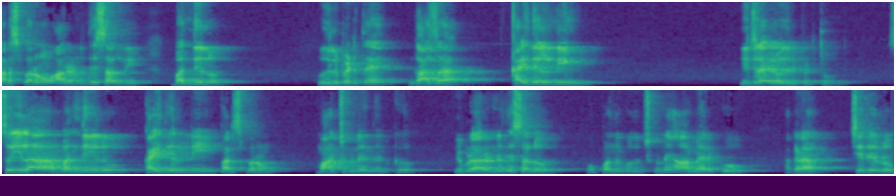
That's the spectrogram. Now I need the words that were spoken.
పరస్పరం ఆ రెండు దేశాలని బందీలు వదిలిపెడితే గాజా ఖైదీలని ఇజ్రాయెల్ వదిలిపెడుతూ ఉంది సో ఇలా బందీలు ఖైదీలని పరస్పరం మార్చుకునేందుకు ఇప్పుడు ఆ రెండు దేశాలు ఒప్పందం కుదుర్చుకుని ఆ మేరకు అక్కడ చర్యలు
